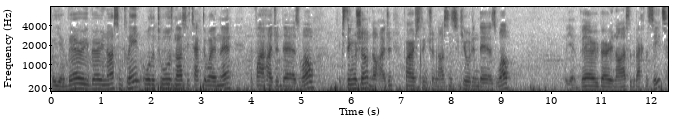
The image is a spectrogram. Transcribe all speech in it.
But yeah, very, very nice and clean. All the tools nicely tacked away in there. The fire hydrant there as well. Extinguisher, not hydrant. Fire extinguisher nice and secured in there as well. But yeah, very, very nice at the back of the seats.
